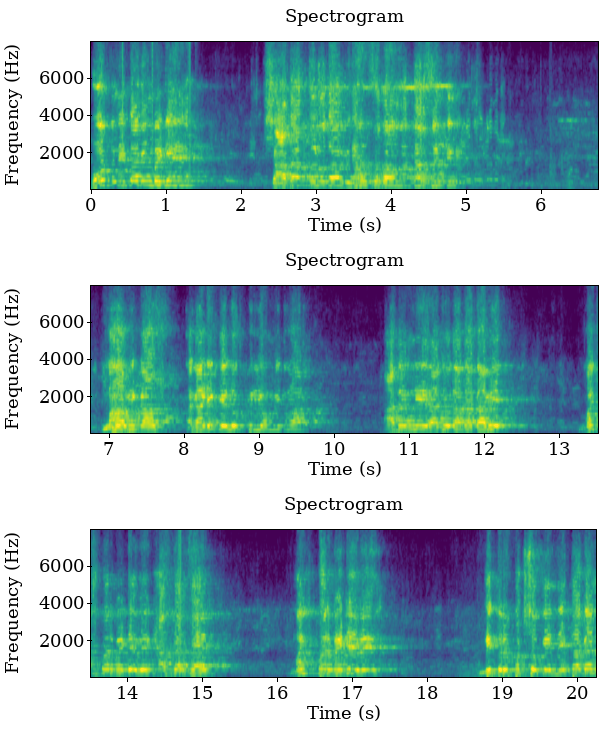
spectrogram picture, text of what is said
बहुत नेतागण बैठे हैं। शादा तलोदा विधानसभा मतदार संघ के महाविकास आघाड़ी के लोकप्रिय उम्मीदवार आदरणीय राजू दादा गावित, मंच पर बैठे हुए खासदार साहब, मंच पर बैठे हुए मित्र पक्षों के नेतागण,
